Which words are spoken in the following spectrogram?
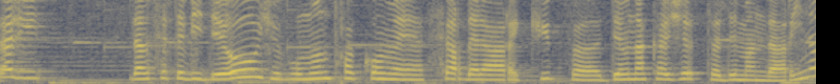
Salut Dans cette vidéo, je vous montre comment faire de la récup d'une cagette de mandarines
